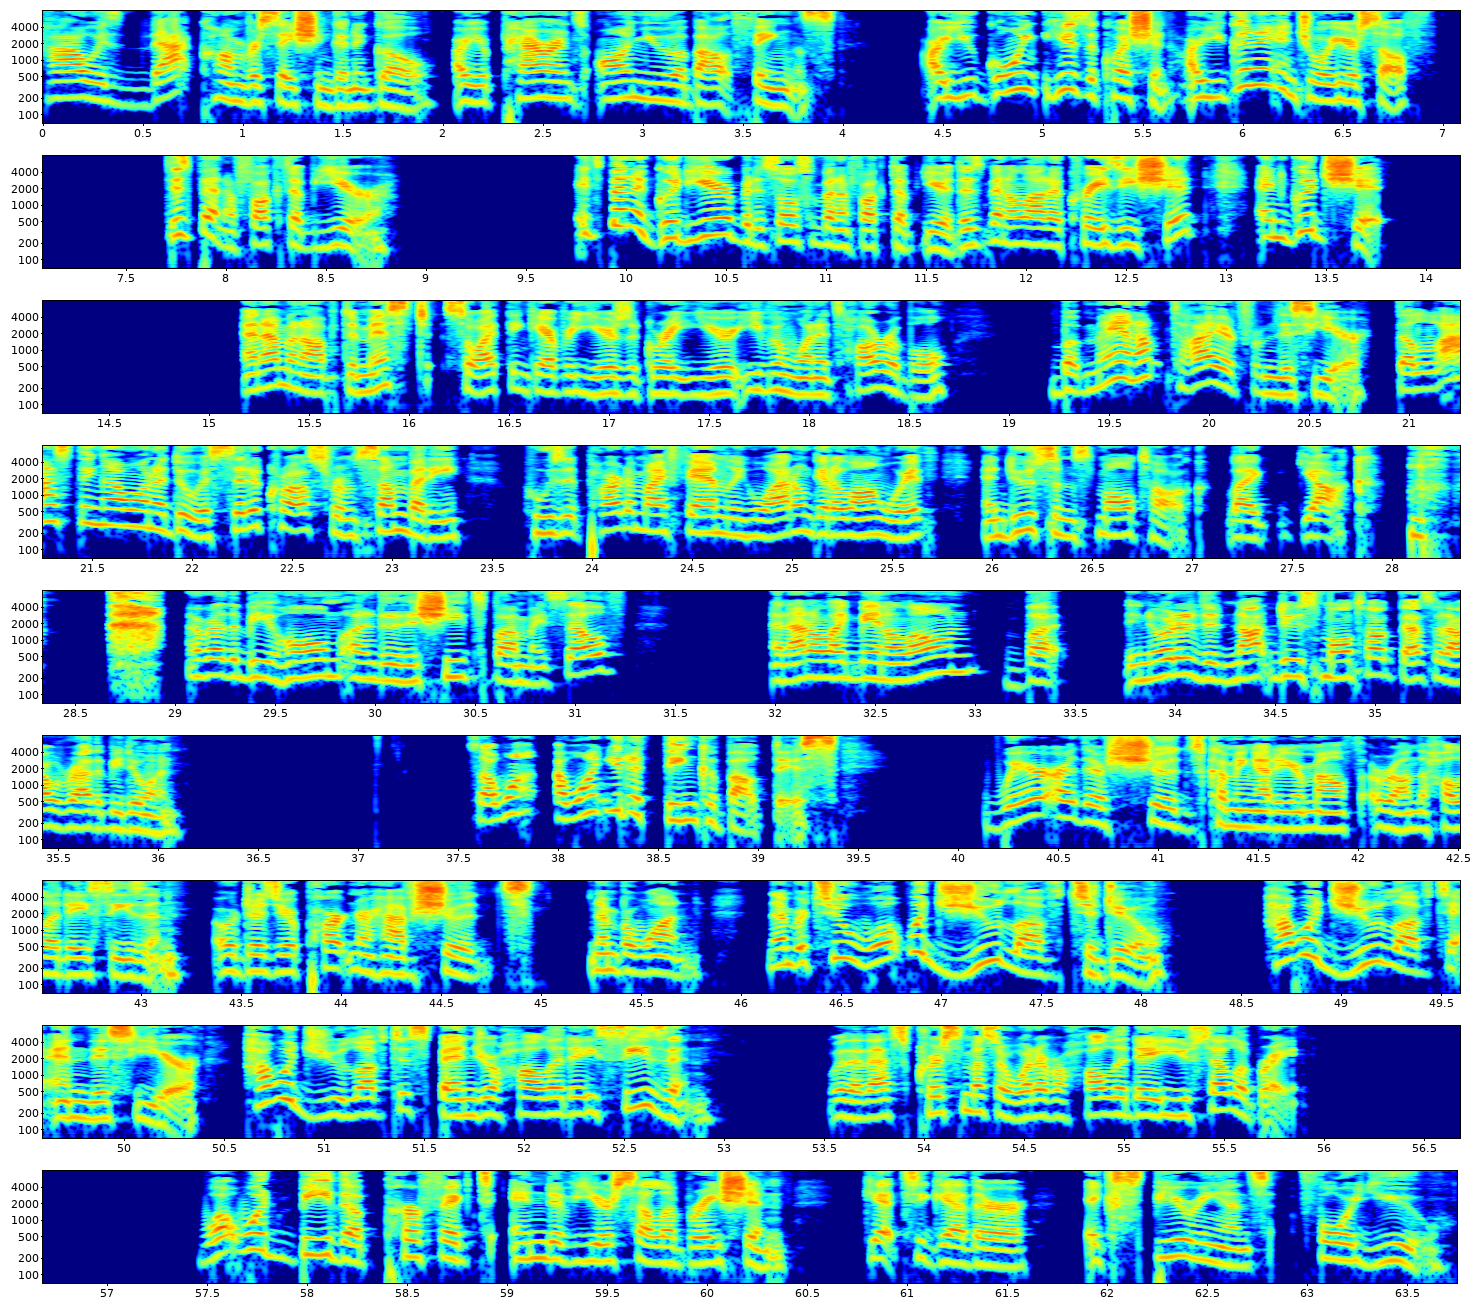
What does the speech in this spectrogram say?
How is that conversation going to go? Are your parents on you about things? Are you going? Here's the question Are you going to enjoy yourself? This has been a fucked up year. It's been a good year, but it's also been a fucked up year. There's been a lot of crazy shit and good shit. And I'm an optimist, so I think every year is a great year, even when it's horrible. But man, I'm tired from this year. The last thing I want to do is sit across from somebody who's a part of my family who I don't get along with and do some small talk. Like, yuck. I'd rather be home under the sheets by myself. And I don't like being alone. But in order to not do small talk, that's what I would rather be doing. So I want I want you to think about this. Where are there shoulds coming out of your mouth around the holiday season? Or does your partner have shoulds? Number one. Number two, what would you love to do? How would you love to end this year? How would you love to spend your holiday season? Whether that's Christmas or whatever holiday you celebrate. What would be the perfect end of year celebration, get together, experience for you?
